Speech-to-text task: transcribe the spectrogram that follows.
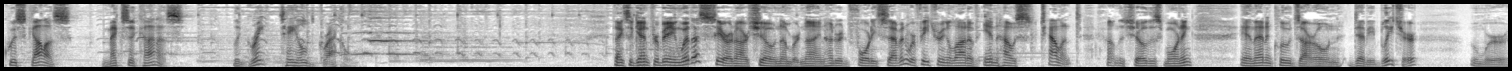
Quiscalus mexicanus, the great tailed grackle. Thanks again for being with us here on our show number 947. We're featuring a lot of in house talent on the show this morning, and that includes our own Debbie Bleacher, whom we're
